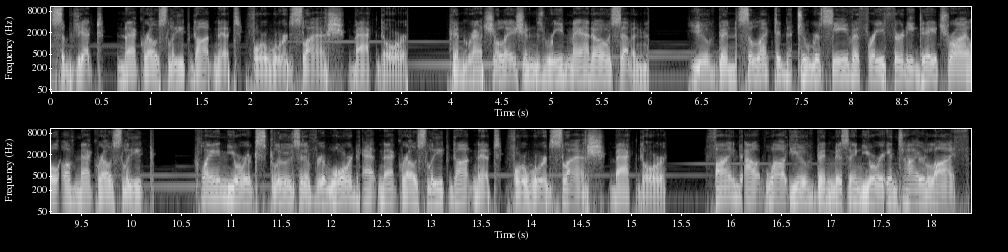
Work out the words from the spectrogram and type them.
Subject necrosleep.net forward slash backdoor. Congratulations, Readman07. You've been selected to receive a free 30 day trial of Necrosleep. Claim your exclusive reward at necrosleep.net forward slash backdoor. Find out what you've been missing your entire life,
